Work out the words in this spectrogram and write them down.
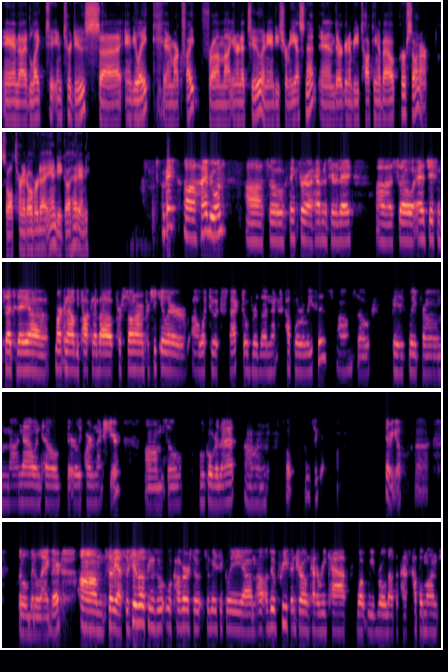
And I'd like to introduce uh, Andy Lake and Mark Feit from uh, Internet 2, and Andy's from ESNet, and they're going to be talking about PerfSonar. So I'll turn it over to Andy. Go ahead, Andy. Okay. Uh, hi, everyone. Uh, so thanks for uh, having us here today. Uh, so as Jason said today, Mark and I will be talking about PerfSonar in particular, what to expect over the next couple of releases. Um, so basically from now until the early part of next year. Um, so we'll go over that. Um, oh, one second. There we go. A uh, little bit of lag there. Um, so yeah, so here's all the things we'll, we'll cover. So so basically, um, I'll, I'll, do a brief intro and kind of recap what we've rolled out the past couple months.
